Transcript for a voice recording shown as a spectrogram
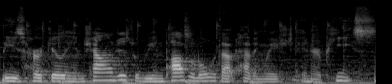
These Herculean challenges would be impossible without having reached inner peace.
